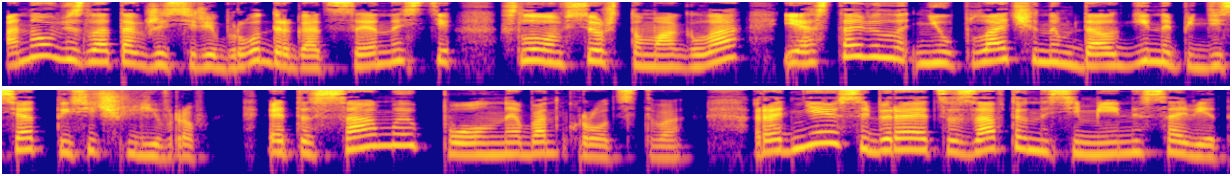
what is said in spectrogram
Она увезла также серебро, драгоценности, словом, все, что могла, и оставила неуплаченным долги на 50 тысяч ливров. Это самое полное банкротство. Родня собирается завтра на семейный совет,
